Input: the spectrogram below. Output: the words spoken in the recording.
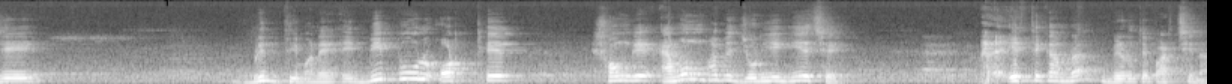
যে বৃদ্ধি মানে এই বিপুল অর্থের সঙ্গে এমনভাবে জড়িয়ে গিয়েছে, এর থেকে আমরা বেরোতে পারছি না।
